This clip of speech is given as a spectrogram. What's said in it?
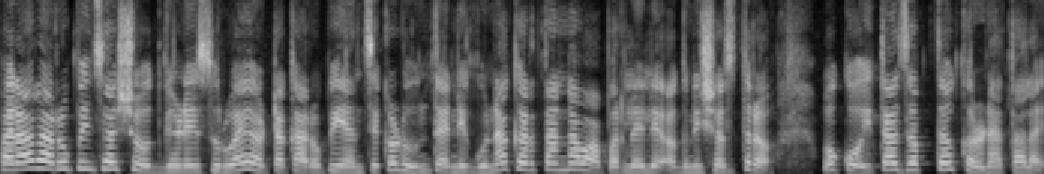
फरार आरोपींचा शोध घेणे सुरू आहे. अटक आरोपी यांच्याकडून त्यांनी गुन्हा करताना वापरलेले अग्निशस्त्र व कोयता जप्त करण्यात आलाय.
